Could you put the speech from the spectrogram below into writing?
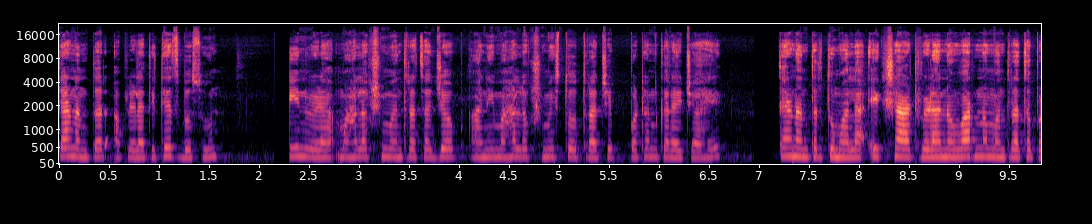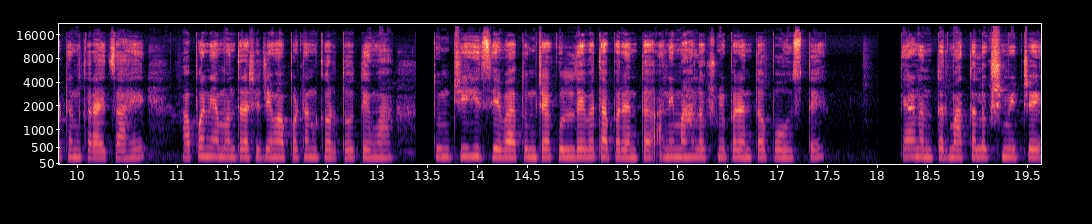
त्यानंतर आपल्याला तिथेच बसून तीन वेळा महालक्ष्मी मंत्राचा जप आणि महालक्ष्मी स्तोत्राचे पठण करायचे आहे. त्यानंतर तुम्हाला एकशे आठ वेळा नवार्ण मंत्राचं पठण करायचं आहे. आपण या मंत्राचे जेव्हा पठण करतो तेव्हा तुमची ही सेवा तुमच्या कुलदेवतापर्यंत आणि महालक्ष्मीपर्यंत पोहोचते. त्यानंतर माता लक्ष्मीचे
